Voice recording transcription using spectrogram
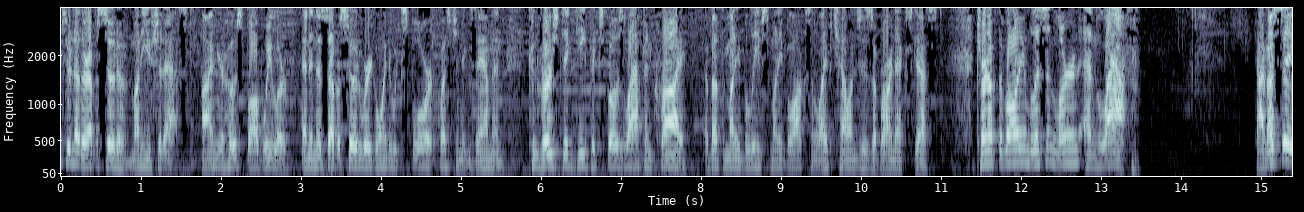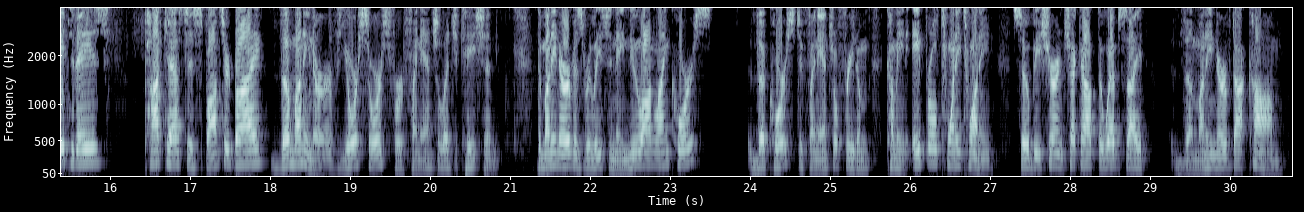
Welcome to another episode of Money You Should Ask. I'm your host, Bob Wheeler, and in this episode, we're going to explore, question, examine, converse, dig deep, expose, laugh, and cry about the money beliefs, money blocks, and life challenges of our next guest. Turn up the volume, listen, learn, and laugh. I must say, today's podcast is sponsored by The Money Nerve, your source for financial education. The Money Nerve is releasing a new online course, The Course to Financial Freedom, coming April 2020. So be sure and check out the website, themoneynerve.com,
